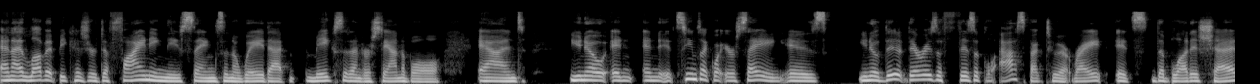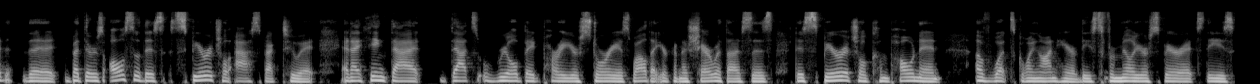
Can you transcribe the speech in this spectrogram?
And I love it because you're defining these things in a way that makes it understandable. And, you know, and and it seems like what you're saying is, you know, there, there is a physical aspect to it, right? It's the blood is shed, the but there's also this spiritual aspect to it. And I think that that's a real big part of your story as well that you're going to share with us is this spiritual component of what's going on here, these familiar spirits, these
